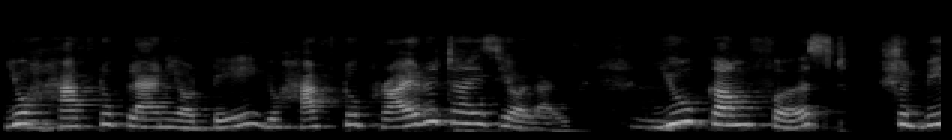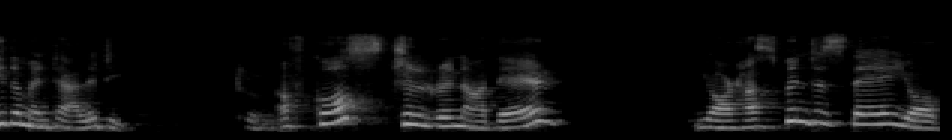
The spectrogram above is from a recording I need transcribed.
You have to plan your day. You have to prioritize your life. Mm-hmm. You come first, should be the mentality. True. Of course, children are there your husband is there your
